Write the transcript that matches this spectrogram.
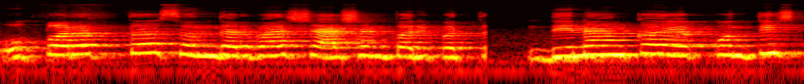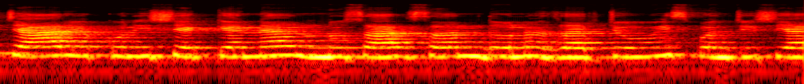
उपरोक्त संदर्भात शासन परिपत्र दिनांक एकोणतीस चार एकोणीसशे एक्क्याण्णवनुसार सन दोन हजार चोवीस पंचवीस या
